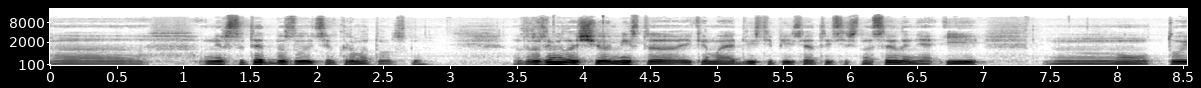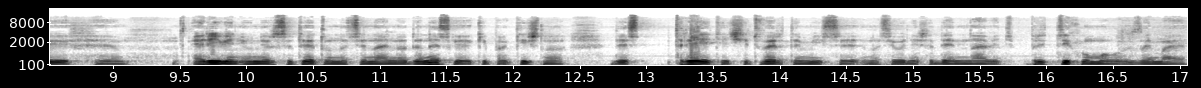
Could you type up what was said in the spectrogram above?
е, університет базується в Краматорську. Зрозуміло, що місто, яке має 250 тисяч населення, і ну, той е, рівень університету Національного Донецького, який практично десь третє, четверте місце на сьогоднішній день навіть при тих умовах займає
